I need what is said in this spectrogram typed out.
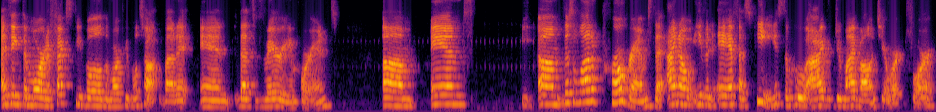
I think the more it affects people, the more people talk about it. And that's very important. Um, and um, there's a lot of programs that I know even AFSP, so who I do my volunteer work for,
